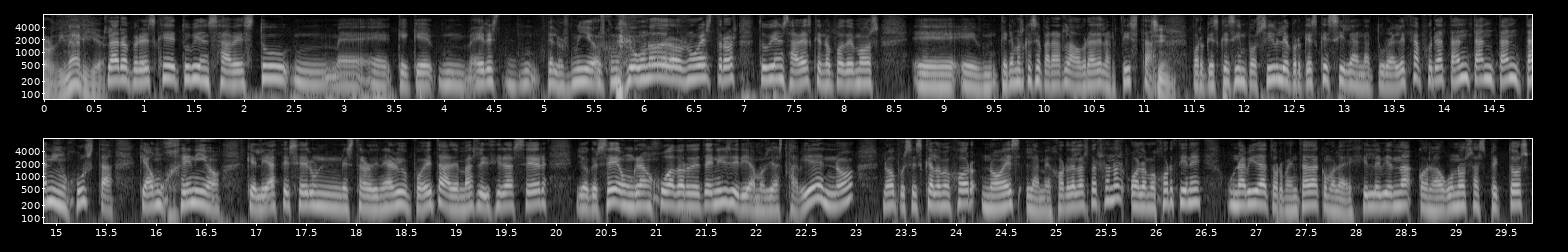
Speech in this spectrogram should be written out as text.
Extraordinaria. Claro, pero es que tú bien sabes, tú mm, eh, eh, que, que, mm, eres de los míos, como digo, uno de los nuestros, tú bien sabes que no podemos, eh, eh, tenemos que separar la obra del artista, Sí. porque es que es imposible, porque es que si la naturaleza fuera tan, tan, tan, tan injusta que a un genio que le hace ser un extraordinario poeta, además le hiciera ser, yo que sé, un gran jugador de tenis, diríamos, ya está bien, ¿no? No, pues es que a lo mejor no es la mejor de las personas o a lo mejor tiene una vida atormentada como la de Gil de Viedma con algunos aspectos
